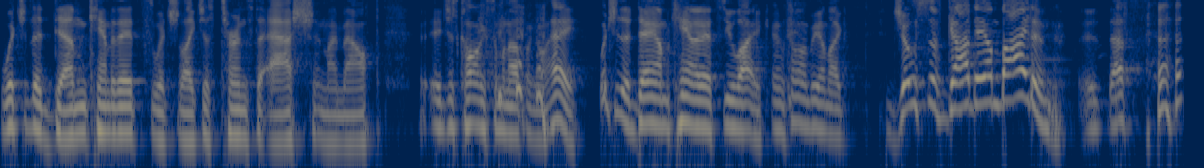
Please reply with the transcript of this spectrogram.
which of the Dem candidates, which like just turns to ash in my mouth, it just calling someone up and going, hey, which of the damn candidates you like? And someone being like, Joseph goddamn Biden. That's that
